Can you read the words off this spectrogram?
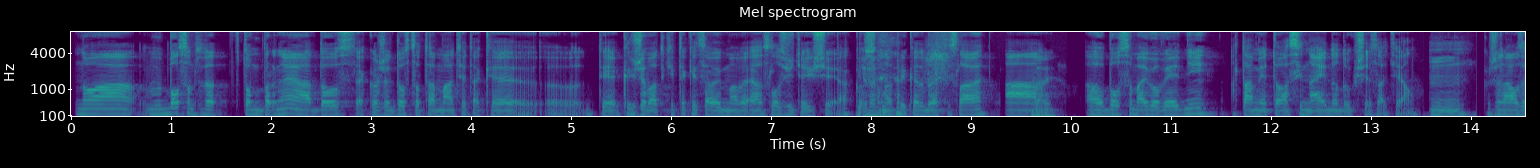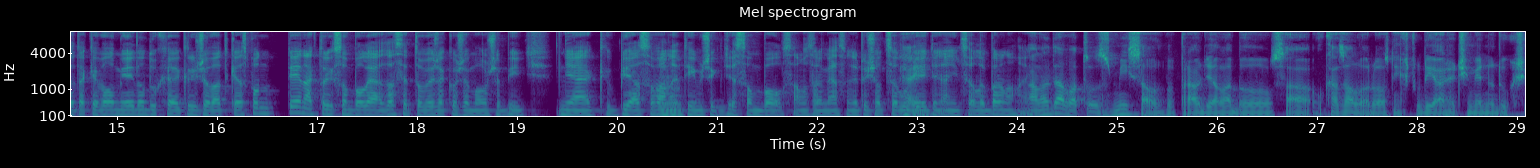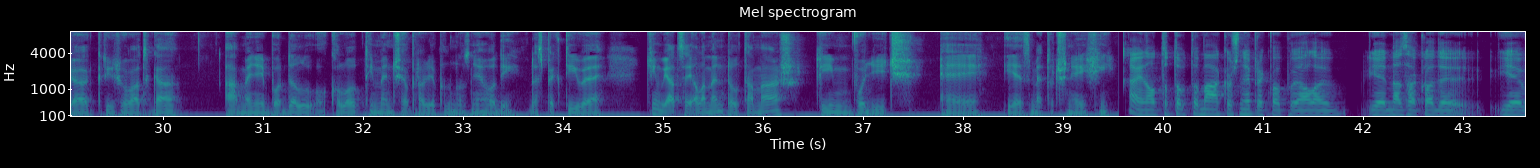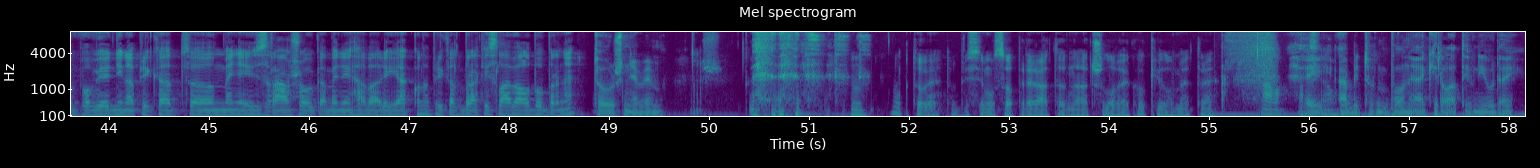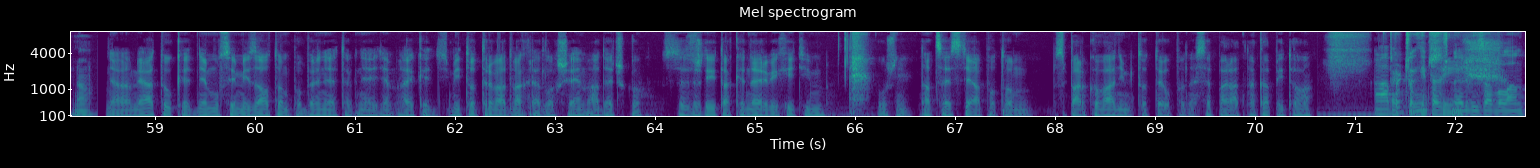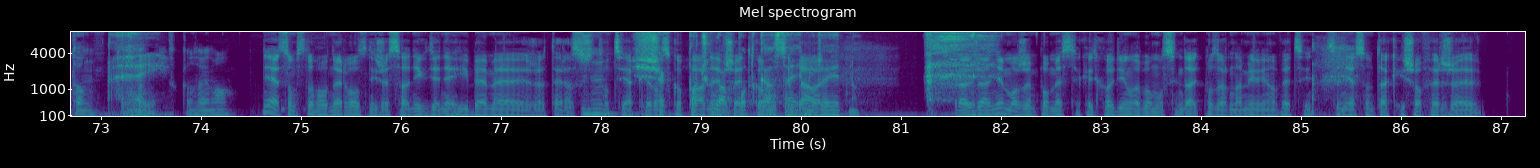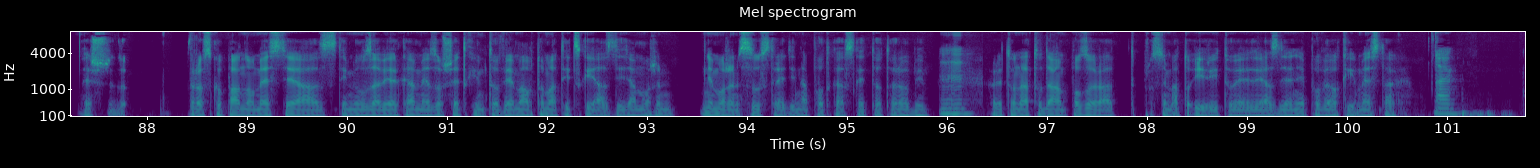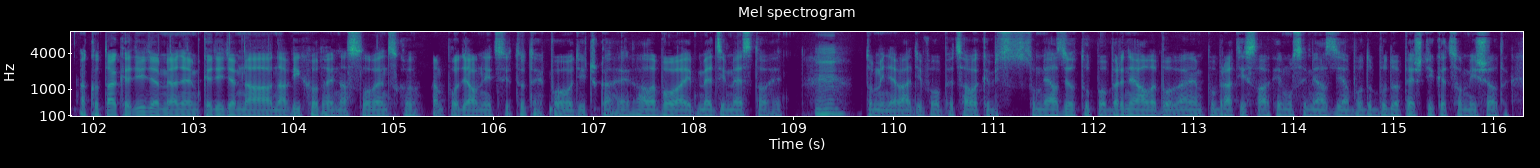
No a bol som teda v tom Brne a dosť, akože dosť to tam máte také uh, tie križovatky také zaujímavé a zložitejšie, ako sú napríklad v Bratislave. A Aj. Bol som aj vo Viedni a tam je to asi najjednoduchšie zatiaľ. Mm. Akože naozaj také veľmi jednoduché križovatky. Aspoň tie, na ktorých som bol ja, zase to vieš, akože môže byť nejak biasované mm. tým, že kde som bol. Samozrejme, ja som neprišiel celú hej. Viedeň ani celé Brno. Hej. Ale dáva to zmysel v pravde, lebo sa ukázalo v rôznych štúdiách, že čím jednoduchšia križovatka a menej bordelu okolo, tým menšia pravdepodobnosť nehody. Respektíve, čím viacej elementov tam máš, tým vodič e, je zmetočnejší. Aj, no toto to, to ma akož neprekvapuje, ale je na základe, je vo Viedni napríklad e, menej zrážok a menej havárií ako napríklad v Bratislave alebo Brne? To už neviem. Až. Hm, no kto vie, to by si musel prerátať na človeko kilometre. Áno, Hej, asi, aby to bol nejaký relatívny údaj. No. Ja, ja tu, keď nemusím ísť autom po Brne, tak nejdem. Aj keď mi to trvá dvakrát dlhšie MHDčko. Vždy také nervy chytím už na ceste a potom s parkovaním to, je úplne separátna kapitola. A Tak prečo chytáš musíš- nervy za volantom? Hej. Zaujímavé. Nie, som z toho nervózny, že sa nikde nehýbeme, že teraz. Mhm. hociaké rozkopané, všetko podcast musím je mi to dávať. jedno. Práve, že ja nemôžem po meste, keď chodím, lebo musím dať pozor na milión veci. Si nie som taký šofer, že vieš, v rozkopanom meste a s tými uzavierkami a so všetkým to viem automaticky jazdiť a môžem, nemôžem sa sústrediť na podcast, keď toto robím. Mhm. Preto na to dám pozor a proste ma to irituje jazdenie po veľkých mestách. Aj. Ako tak, keď idem, ja neviem, keď idem na, na východ, aj na Slovensko, tam po diálnici, to je pohodička, hej, alebo aj medzi mesto, hej, Mhm. to mi nevadí vôbec, ale keby som jazdil tu po Brne, alebo ja neviem, po Bratislave, keď musím jazdiť, alebo do Budapešti, keď som išiel, tak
